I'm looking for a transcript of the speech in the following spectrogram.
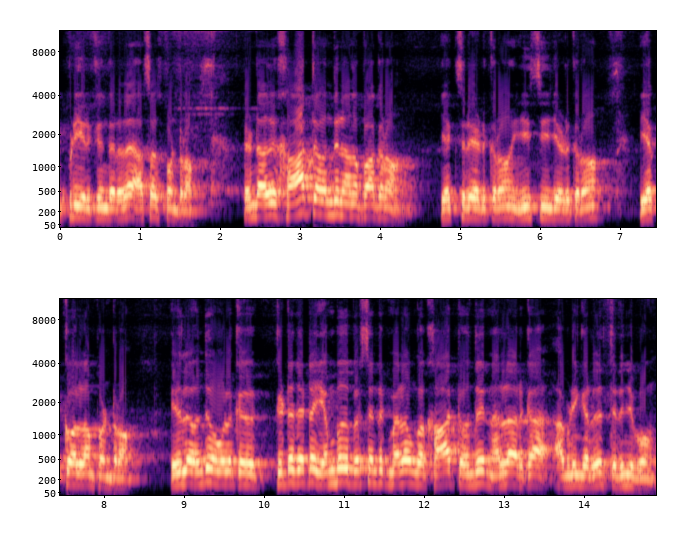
எப்படி இருக்குங்கிறத அசஸ் பண்ணுறோம் ரெண்டாவது ஹார்ட்டை வந்து நாங்கள் பார்க்குறோம். எக்ஸ்ரே எடுக்கிறோம் இசிஜி எடுக்கிறோம் எக்கோலாம் பண்ணுறோம் இதில் வந்து உங்களுக்கு கிட்டத்தட்ட எண்பது பெர்சன்ட்டுக்கு மேலே உங்கள் ஹார்ட் வந்து நல்லா இருக்கா அப்படிங்கிறது தெரிஞ்சு போகும்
